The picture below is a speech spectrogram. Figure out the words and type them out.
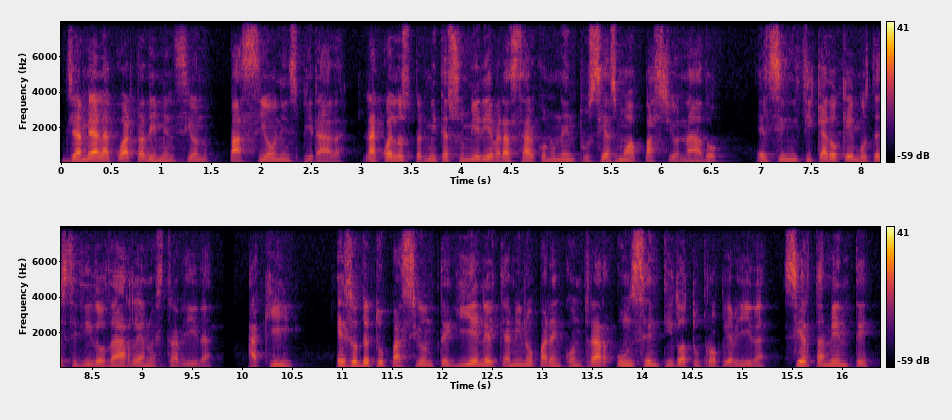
Llamé a la cuarta dimensión pasión inspirada, la cual nos permite asumir y abrazar con un entusiasmo apasionado el significado que hemos decidido darle a nuestra vida. Aquí es donde tu pasión te guía en el camino para encontrar un sentido a tu propia vida. Ciertamente,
